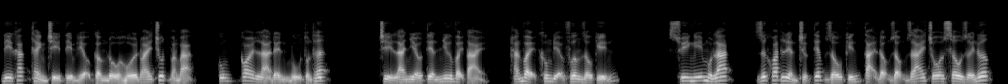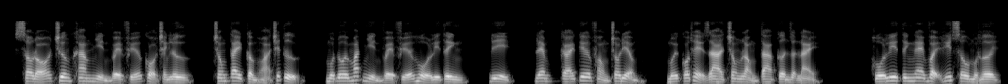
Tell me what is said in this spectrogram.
đi khắc thành chỉ tìm hiệu cầm đồ hối đoái chút vàng bạc, cũng coi là đền bù tổn thất. Chỉ là nhiều tiền như vậy tài, hắn vậy không địa phương giấu kín. Suy nghĩ một lát dứt khoát liền trực tiếp giấu kín tại động rộng rãi chỗ sâu dưới nước, sau đó trương kham nhìn về phía cỏ tranh lư, trong tay cầm hỏa chết tử, một đôi mắt nhìn về phía hồ ly tinh, đi, đem cái kia phòng cho điểm, mới có thể ra trong lòng ta cơn giận này. Hồ ly tinh nghe vậy hít sâu một hơi,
